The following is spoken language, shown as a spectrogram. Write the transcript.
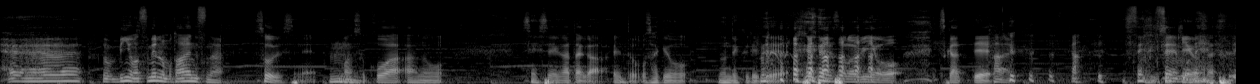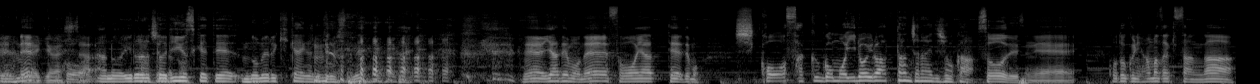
へえでも瓶を集めるのも大変ですね。そうですね、うん。まあそこはあの先生方が、えっと、お酒を飲んでくれて その瓶を使って、はい、あ先生も実験をねさせていただきました。こうあのいろいろと理由つけて飲める機会ができましたね。は ねいやでもねそうやってでも試行錯誤もいろいろあったんじゃないでしょうか。そうですねこう特に浜崎さんが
